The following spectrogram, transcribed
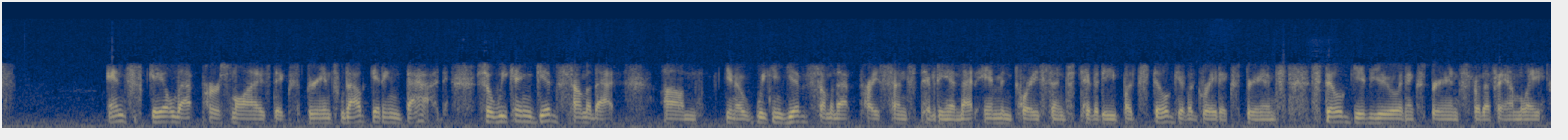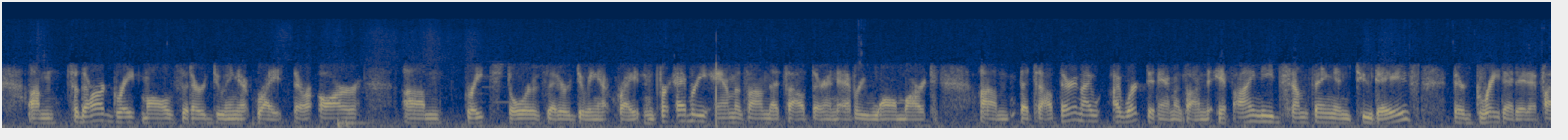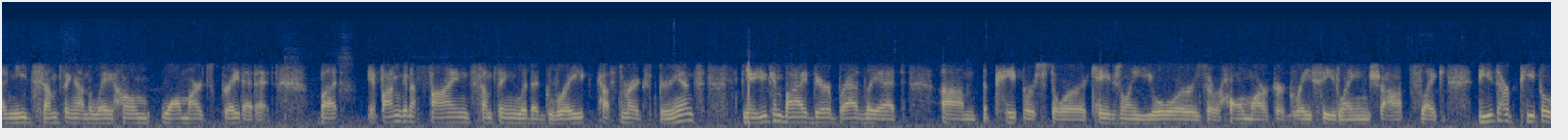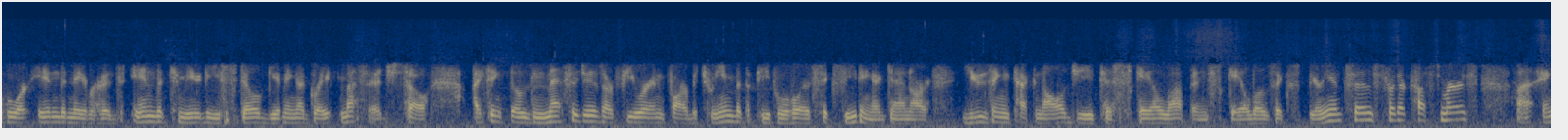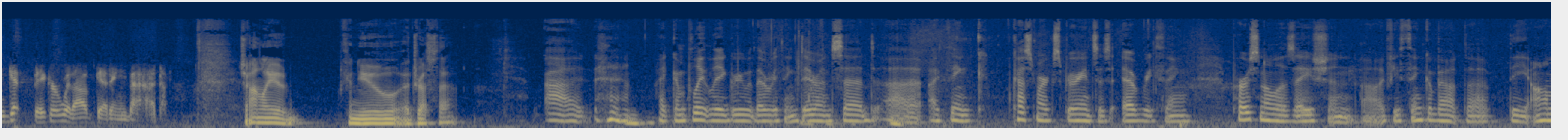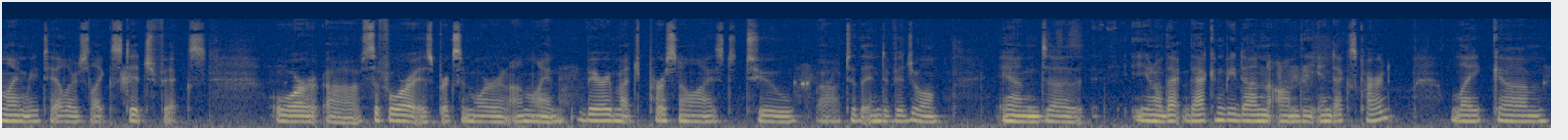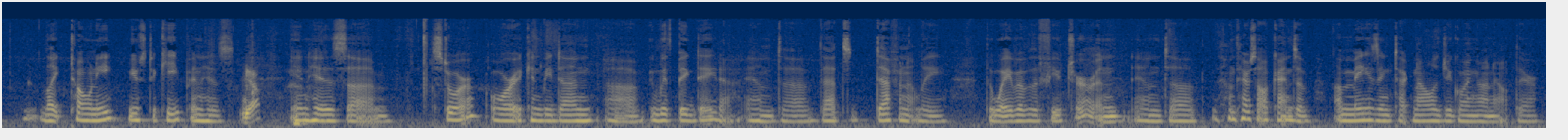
and scale that personalized experience without getting bad. So we can give some of that um, you know, we can give some of that price sensitivity and that inventory sensitivity, but still give a great experience, still give you an experience for the family. Um, so there are great malls that are doing it right. There are um, great stores that are doing it right. And for every Amazon that's out there and every Walmart um, that's out there, and I, I worked at Amazon, if I need something in two days, they're great at it. If I need something on the way home, Walmart's great at it. But if I'm going to find something with a great customer experience, you know, you can buy Vera Bradley at um, the paper store, occasionally yours or Hallmark or Gracie Lane shops. Like these are people who are in the neighborhoods, in the community, still giving a great message. So I think those messages are fewer and far between, but the people who are succeeding again are using technology to scale up and scale those experiences for their customers uh, and get bigger without getting bad. Jonlee, can you address that? Uh, I completely agree with everything Darren said. Uh, I think customer experience is everything. Personalization. Uh, if you think about the the online retailers like Stitch Fix, or uh, Sephora is bricks and mortar and online, very much personalized to uh, to the individual, and uh, you know that that can be done on the index card, like um, like Tony used to keep in his Yeah. in his um, store, or it can be done uh, with big data, and uh, that's definitely the wave of the future. And and uh, there's all kinds of amazing technology going on out there.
